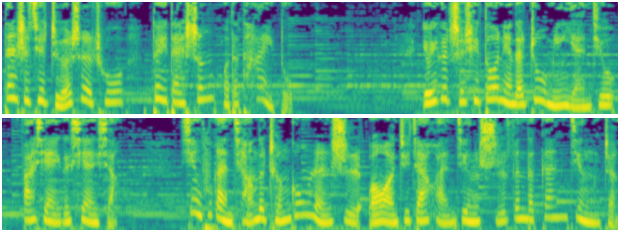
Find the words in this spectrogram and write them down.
但是却折射出对待生活的态度。有一个持续多年的著名研究发现一个现象：幸福感强的成功人士往往居家环境十分的干净整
